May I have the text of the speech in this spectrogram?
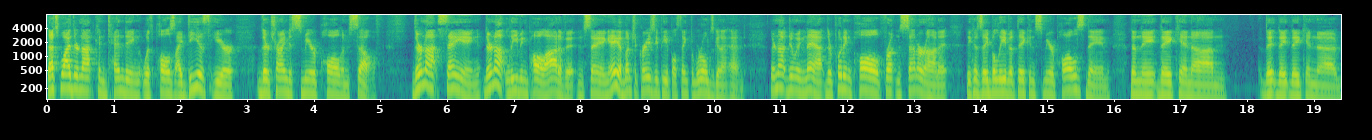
that's why they're not contending with Paul's ideas here. They're trying to smear Paul himself they're not saying, they're not leaving Paul out of it and saying, hey, a bunch of crazy people think the world's going to end. They're not doing that. They're putting Paul front and center on it because they believe if they can smear Paul's name, then they, they can, um, they, they, they can, uh,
